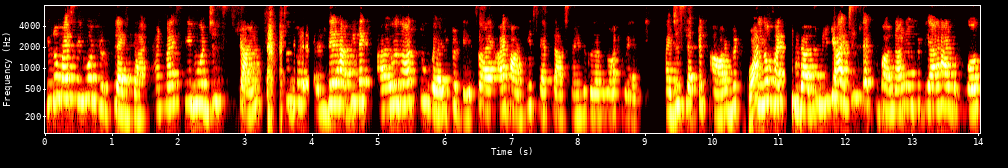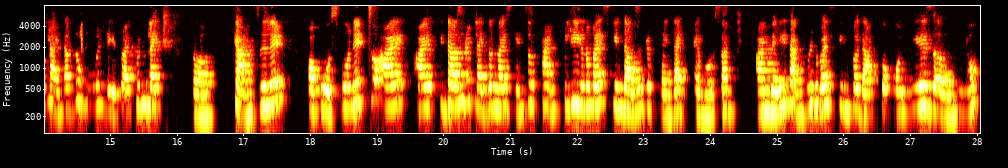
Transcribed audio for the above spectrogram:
you know, my skin won't reflect that and my skin would just shine. So there, there have been like, I was not too well today. So I, I hardly slept last night because I was not well. I just slept an hour, but what? you know, my skin doesn't really, I just slept one hour and today I had work lined up the whole day. So I couldn't like uh, cancel it or postpone it. So I, I, it doesn't reflect on my skin. So thankfully, you know, my skin doesn't reflect that ever. So I'm, I'm very thankful to my skin for that, for always, uh, you know,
